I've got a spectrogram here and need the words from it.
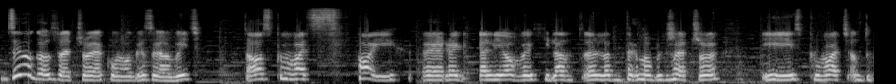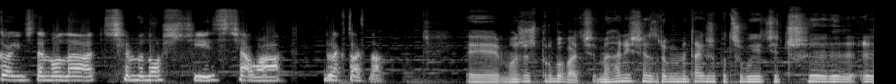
Drugą rzeczą, jaką mogę zrobić, to spróbować swoich e, regaliowych i e, lanternowych rzeczy i spróbować odgonić demona ciemności z ciała Blacktorna. Y, możesz próbować. Mechanicznie zrobimy tak, że potrzebujecie trzy y,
